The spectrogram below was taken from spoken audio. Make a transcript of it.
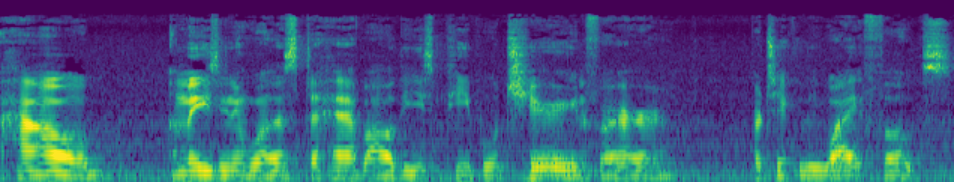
how amazing it was to have all these people cheering for her, particularly white folks.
